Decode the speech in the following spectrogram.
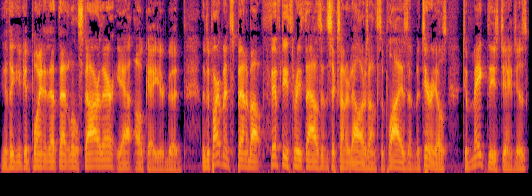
You think you could point it at that little star there? Yeah, okay, you're good. The department spent about $53,600 on supplies and materials to make these changes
